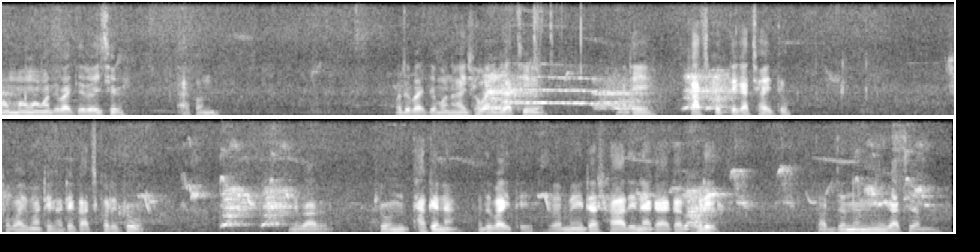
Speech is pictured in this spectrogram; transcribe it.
মাম্মাম আমাদের বাড়িতে রয়েছে এখন। ওদের বাড়িতে মনে হয় সবাই গেছে। মাঠে কাজ করতে গেছে হয়তো। সবাই মাঠে ঘাটে কাজ করে তো। এবার কেউ থাকে না ওদের বাড়িতে। এবার মেয়েটা সারাদিন একা একা ঘোরে। তার জন্য নিয়ে গেছে আমি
